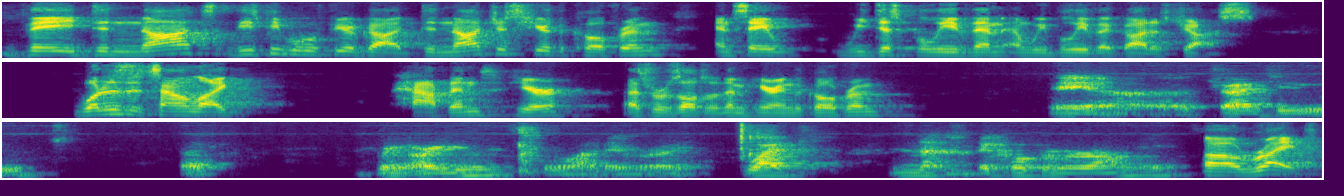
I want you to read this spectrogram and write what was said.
they did not, these people who fear God did not just hear the Kofrim and say, we disbelieve them and we believe that God is just. What does it sound like happened here as a result of them hearing the Kofrim? They uh, tried to like bring arguments for why they were right, why the Kofrim were wrong. Uh, right.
